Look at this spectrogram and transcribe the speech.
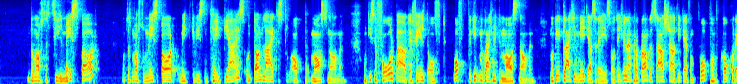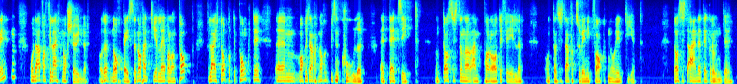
du machst das Ziel messbar und das machst du messbar mit gewissen KPIs und dann leitest du ab Maßnahmen. Und dieser Vorbau, der fehlt oft. Oft beginnt man gleich mit den Maßnahmen. Man geht gleich in Medias Res, oder? Ich will ein Programm, das ausschaut wie der vom, vom Konkurrenten und einfach vielleicht noch schöner, oder? Noch besser, noch ein Tier-Level on top, vielleicht doppelte Punkte, ähm, mache ich es einfach noch ein bisschen cooler. Äh, that's it. Und das ist dann ein Paradefehler. Und das ist einfach zu wenig faktenorientiert. Das ist einer der Gründe.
